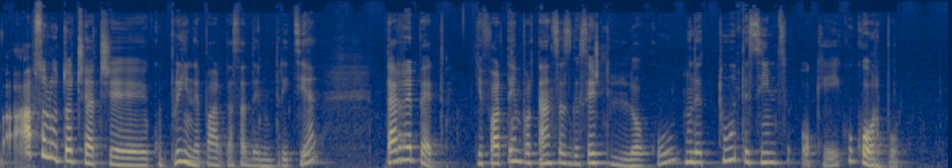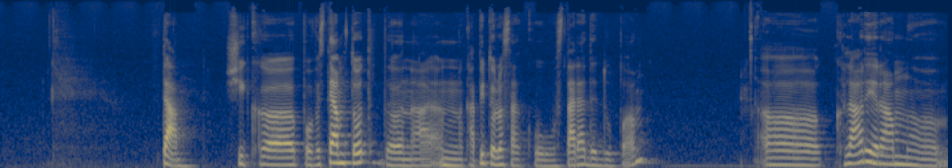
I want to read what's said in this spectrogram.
absolut tot ceea ce cuprinde partea asta de nutriție. Dar, repet, e foarte important să-ți găsești locul unde tu te simți ok cu corpul. Da, și că povesteam tot în, în capitolul ăsta cu starea de după, uh, clar eram uh,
